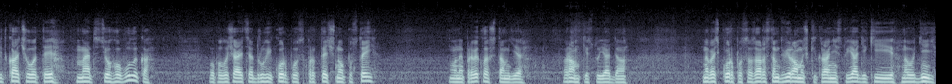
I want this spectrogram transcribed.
відкачувати мед з цього вулика, бо виходить другий корпус практично пустий. Вони привикли, що там є рамки стоять на, на весь корпус. А зараз там дві рамочки крайні стоять, які на одній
